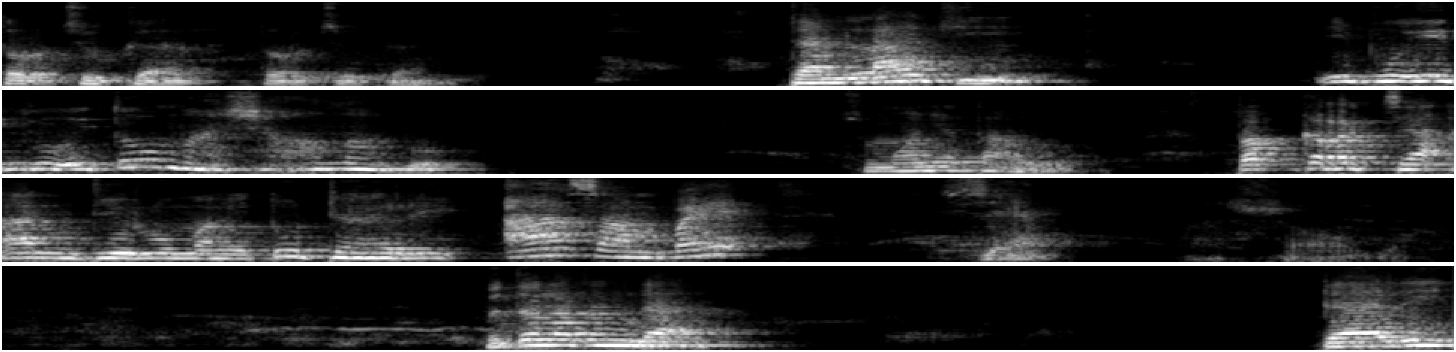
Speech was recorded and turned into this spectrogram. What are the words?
Tur juga, tur juga. Dan lagi, ibu-ibu itu Masya Allah bu. Semuanya tahu. Pekerjaan di rumah itu dari A sampai Z. Masya Allah. Betul atau enggak? Dari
